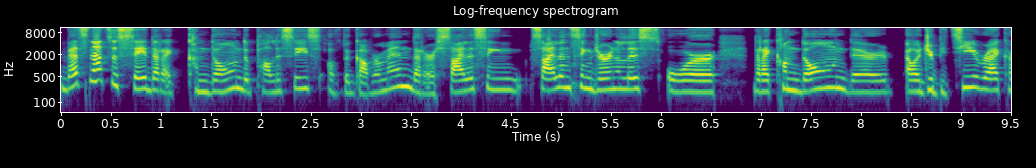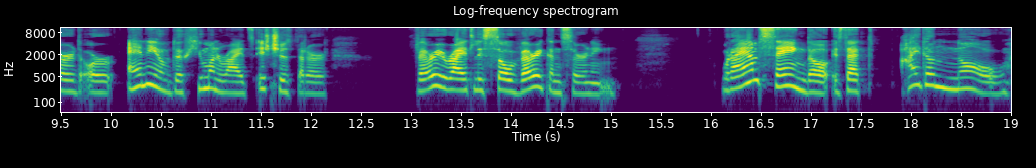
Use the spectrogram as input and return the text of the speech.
that's not to say that I condone the policies of the government that are silencing silencing journalists or that I condone their LGBT record or any of the human rights issues that are very rightly so very concerning. What I am saying though is that I don't know.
